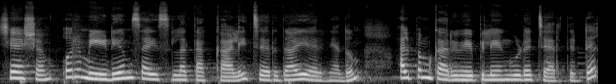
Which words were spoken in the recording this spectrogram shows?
ശേഷം ഒരു മീഡിയം സൈസുള്ള തക്കാളി ചെറുതായി അരിഞ്ഞതും അല്പം കറിവേപ്പിലയും കൂടെ ചേർത്തിട്ട്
